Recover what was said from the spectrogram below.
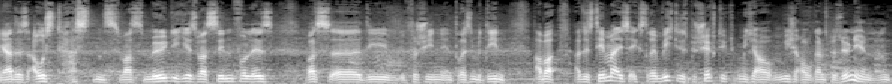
ja, des Austastens, was möglich ist, was sinnvoll ist, was äh, die verschiedenen Interessen bedienen. Aber also das Thema ist extrem wichtig, es beschäftigt mich auch, mich auch ganz persönlich, einen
